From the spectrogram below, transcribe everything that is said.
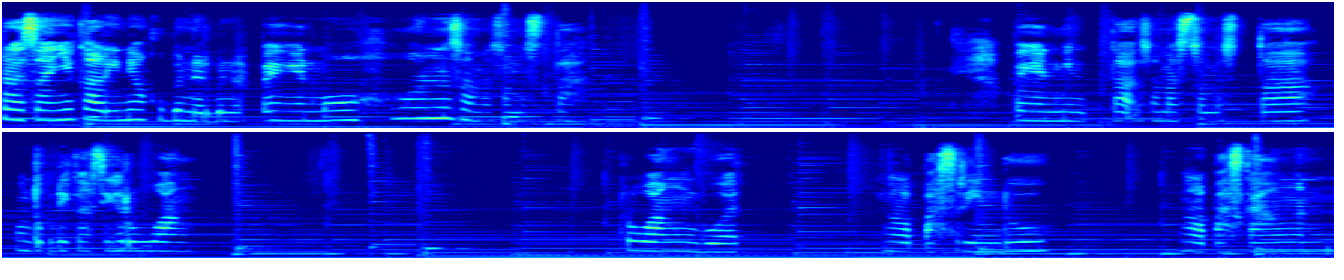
Rasanya kali ini aku bener-bener pengen mohon sama semesta. Pengen minta sama semesta untuk dikasih ruang. Ruang buat ngelepas rindu, ngelepas kangen,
